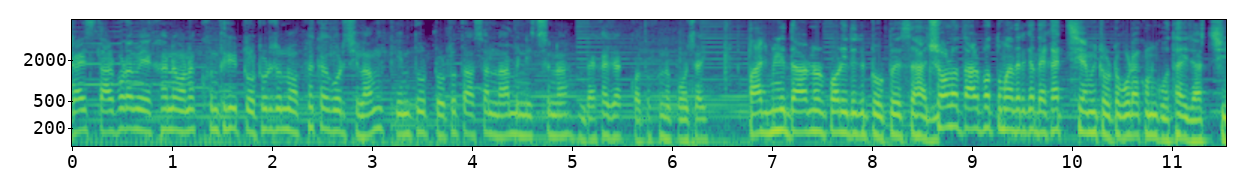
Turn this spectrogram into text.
গাইজ তারপর আমি এখানে অনেকক্ষণ থেকে টোটোর জন্য অপেক্ষা করছিলাম কিন্তু টোটো তো আসার নামই নিচ্ছে না। দেখা যাক কতক্ষণে পৌঁছাই। পাঁচ মিনিট দাঁড়ানোর পরই দেখি টোটো এসে হাজির। চলো তারপর তোমাদেরকে দেখাচ্ছি আমি টোটো করে এখন কোথায় যাচ্ছি।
